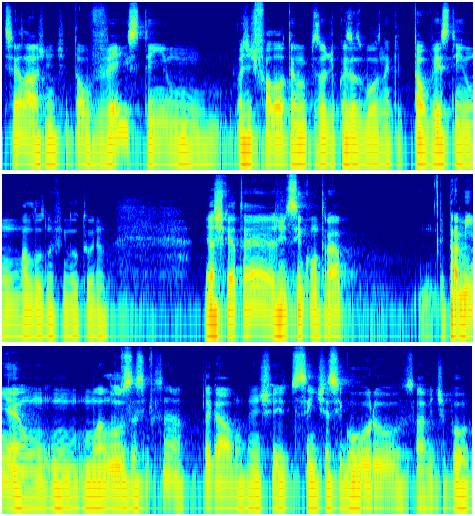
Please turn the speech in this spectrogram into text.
sei lá, a gente talvez tenha um, a gente falou até um episódio de coisas boas, né? Que talvez tenha uma luz no fim do túnel. E acho que até a gente se encontrar para mim é um, um, uma luz assim, assim, ah, legal, a gente se sente seguro, sabe, tipo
